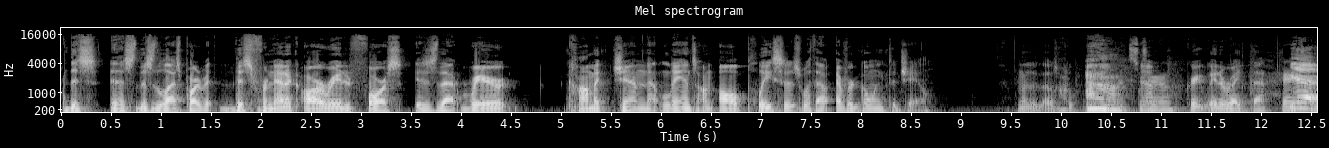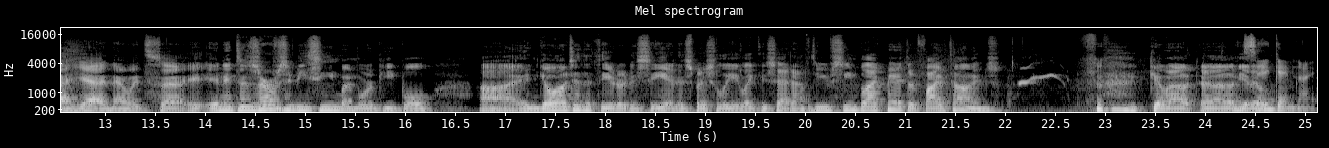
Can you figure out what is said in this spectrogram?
this uh, so this is the last part of it. This frenetic R-rated farce is that rare comic gem that lands on all places without ever going to jail. I thought that was cool. That's true. Great way to write that. Very Yeah, yeah. No, it's uh, and it deserves to be seen by more people. Uh, and go out to the theater to see it, especially like you said, after you've seen Black Panther five times. go out, uh, you know, See game night.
